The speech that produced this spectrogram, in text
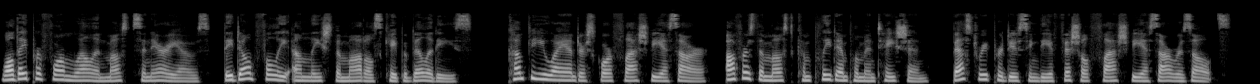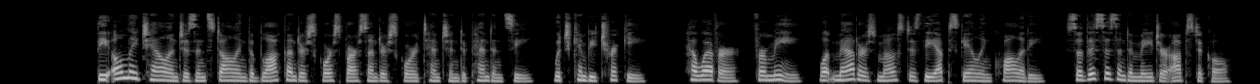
While they perform well in most scenarios, they don't fully unleash the model's capabilities. Comfy UI underscore Flash VSR offers the most complete implementation, best reproducing the official Flash VSR results. The only challenge is installing the block underscore sparse underscore attention dependency, which can be tricky. However, for me, what matters most is the upscaling quality, so this isn't a major obstacle.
